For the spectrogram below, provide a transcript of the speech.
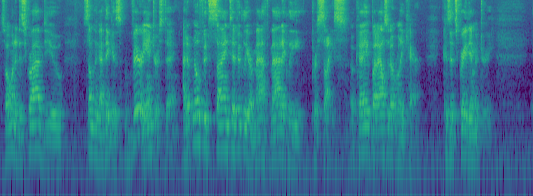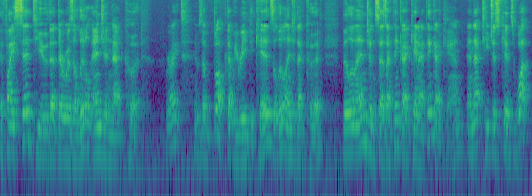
So I want to describe to you something I think is very interesting. I don't know if it's scientifically or mathematically precise, okay? But I also don't really care because it's great imagery. If I said to you that there was a little engine that could, right? It was a book that we read to kids, a little engine that could. The little engine says, I think I can, I think I can, and that teaches kids what?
